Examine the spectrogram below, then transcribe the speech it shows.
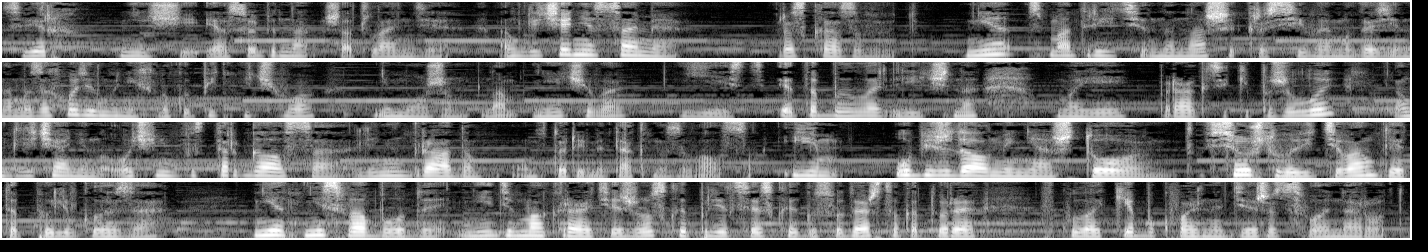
сверх нищий, и особенно Шотландия. Англичане сами рассказывают, не смотрите на наши красивые магазины. Мы заходим в них, но купить ничего не можем. Нам нечего есть. Это было лично в моей практике. Пожилой англичанин очень восторгался Ленинградом, он в то время так назывался, и убеждал меня, что все, что вы видите в Англии, это пыль в глаза. Нет ни свободы, ни демократии, жесткое полицейское государство, которое в кулаке буквально держит свой народ.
